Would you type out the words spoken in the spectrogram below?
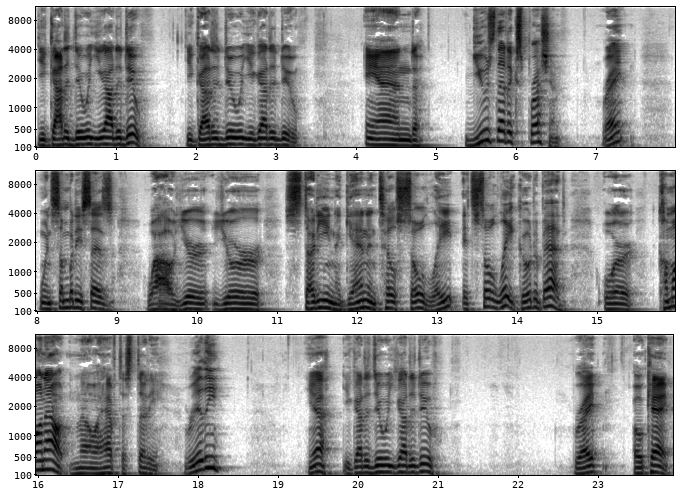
You got to do what you got to do. You got to do what you got to do. And use that expression, right? When somebody says, "Wow, you're you're studying again until so late? It's so late. Go to bed." Or, "Come on out." No, I have to study. Really? Yeah, you got to do what you got to do. Right? Okay.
